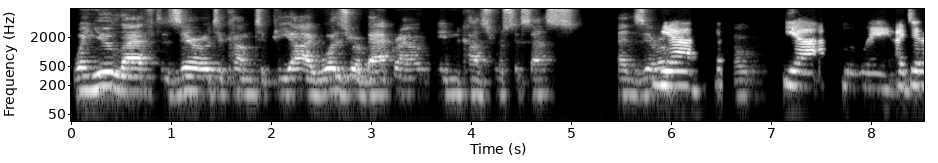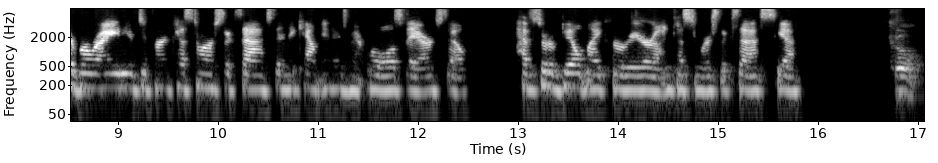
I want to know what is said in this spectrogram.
when you left Xero to come to PI, was your background in customer success at Xero? Yeah. Oh. Yeah, absolutely. I did a variety of different customer success and account management roles there. So have sort of built my career on customer success. Yeah. Cool.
